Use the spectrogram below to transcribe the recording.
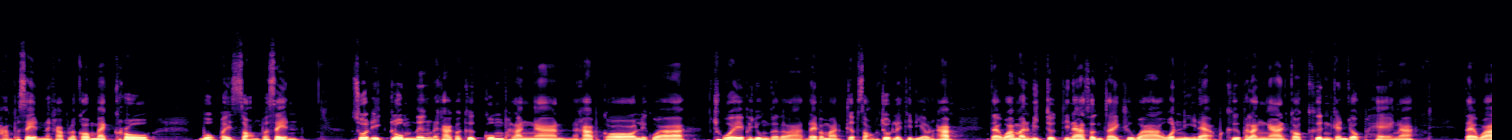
3%นะครับแล้วก็แมคโครบวกไป 2%ส่วนอีกกลุ่มหนึ่งนะครับก็คือกลุ่มพลังงานนะครับก็เรียกว่า ช่วยพยุงตลาดได้ประมาณเกือบ 2 จุดเลยทีเดียวนะครับ แต่ว่ามันมีจุดที่น่าสนใจคือว่าวันนี้เนี่ยคือพลังงานก็ขึ้นกันยกแผงนะ แต่ว่า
